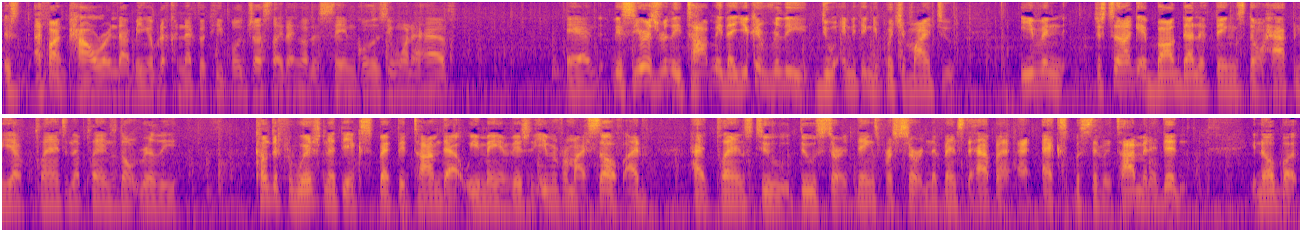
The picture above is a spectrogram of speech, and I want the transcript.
is I find power in that being able to connect with people just like that who have the same goal as you want to have. And this year has really taught me that you can really do anything you put your mind to. Even just to not get bogged down if things don't happen, you have plans and the plans don't really come to fruition at the expected time that we may envision. Even for myself, I've had plans to do certain things for certain events to happen at X specific time, and it didn't. You know, but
